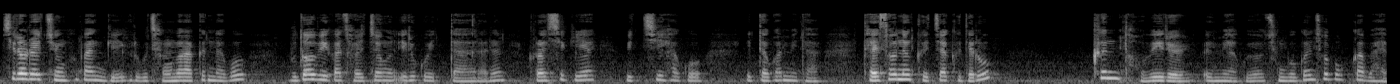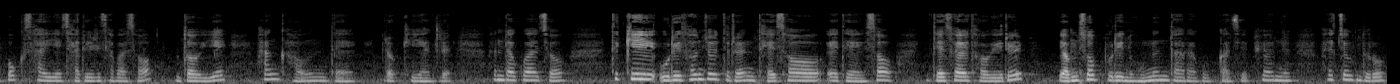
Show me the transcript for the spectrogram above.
7월의 중후반기 그리고 장마가 끝나고 무더위가 절정을 이루고 있다라는 그런 시기에 위치하고 있다고 합니다. 대서는 글자 그대로 큰 더위를 의미하고요. 중복은 초복과 말복 사이에 자리를 잡아서 무더위의 한가운데 이렇게 이야기를 한다고 하죠. 특히 우리 선조들은 대서에 대해서 대서의 더위를 염소뿔이 녹는다라고까지 표현을 할 정도로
